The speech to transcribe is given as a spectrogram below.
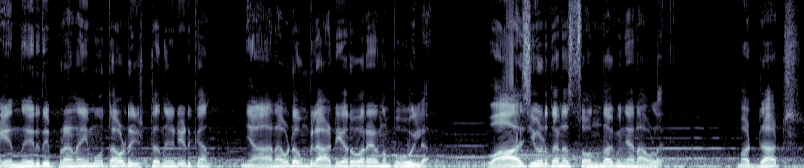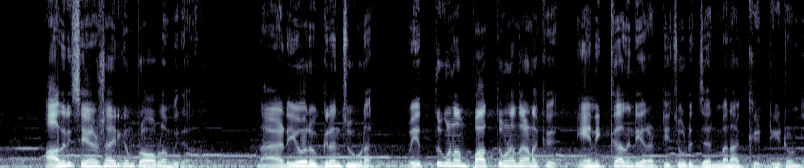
എന്നെഴുതി പ്രണയമൂത്ത് അവളുടെ ഇഷ്ടം നേടിയെടുക്കാൻ ഞാൻ അവിടെ മുമ്പിൽ അടിയർ പറയാനൊന്നും പോയില്ല വാശിയോടെ തന്നെ സ്വന്തമാക്കും ഞാൻ അവളെ. ബട്ട് ദാറ്റ് അതിന് ശേഷമായിരിക്കും പ്രോബ്ലം വരിക. നാടി ഒരു ഉഗ്രം ചൂടൻ വിത്ത് ഗുണം പത്ത് ഗുണം കണക്ക് എനിക്കതിന്റെ ഇരട്ടിച്ചൂട് ജന്മനാ കിട്ടിയിട്ടുണ്ട്.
